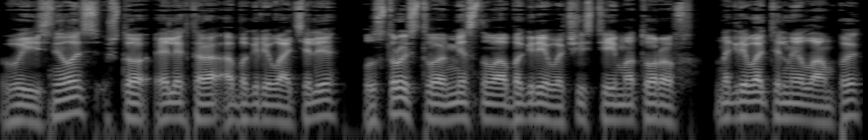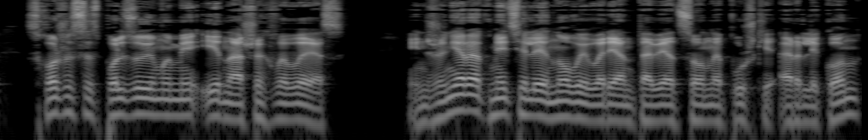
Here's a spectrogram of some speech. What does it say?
Выяснилось, что электрообогреватели, устройства местного обогрева частей моторов, нагревательные лампы схожи с используемыми и наших ВВС. Инженеры отметили новый вариант авиационной пушки «Эрликон»,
